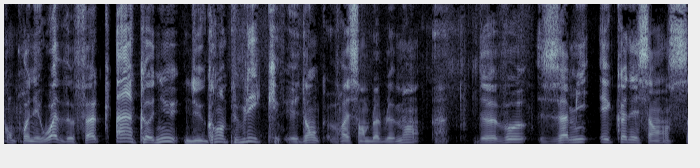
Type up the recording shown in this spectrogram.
comprenez what the fuck, inconnues du grand public, et donc vraisemblablement de vos amis et connaissances.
